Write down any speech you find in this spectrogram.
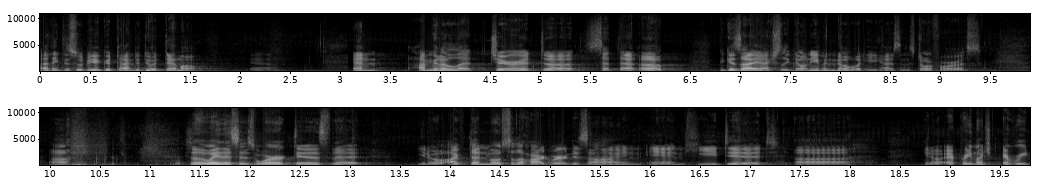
I think this would be a good time to do a demo. Yeah. And I'm going to let Jared uh, set that up because I actually don't even know what he has in store for us. Uh, so the way this has worked is that, you know, I've done most of the hardware design, and he did, uh, you know, pretty much every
